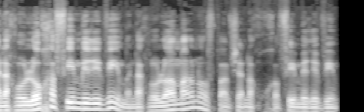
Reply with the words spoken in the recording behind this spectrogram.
אנחנו לא חפים מריבים, אנחנו לא אמרנו אף פעם שאנחנו חפים מריבים.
